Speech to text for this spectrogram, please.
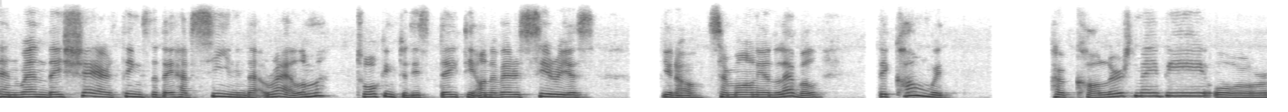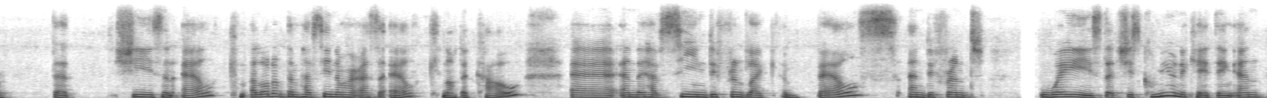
and when they share things that they have seen in that realm talking to this deity on a very serious you know ceremonial level they come with her colors maybe or that she's an elk. A lot of them have seen her as an elk, not a cow, uh, and they have seen different like bells and different ways that she's communicating. And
